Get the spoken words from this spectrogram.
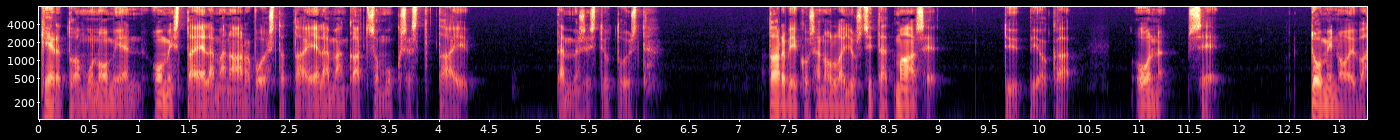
kertoa mun omien, omista elämän arvoista tai elämän katsomuksesta tai tämmöisistä jutuista tarviiko sen olla just sitä, että mä oon se tyyppi, joka on se dominoiva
